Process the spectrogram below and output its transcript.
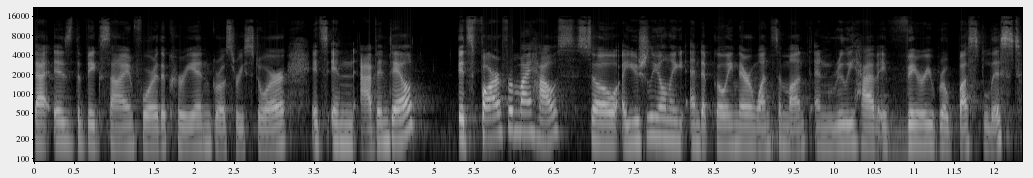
That is the big sign for the Korean grocery store. It's in Avondale. It's far from my house, so I usually only end up going there once a month and really have a very robust list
